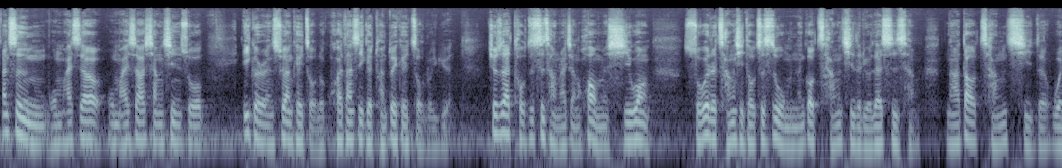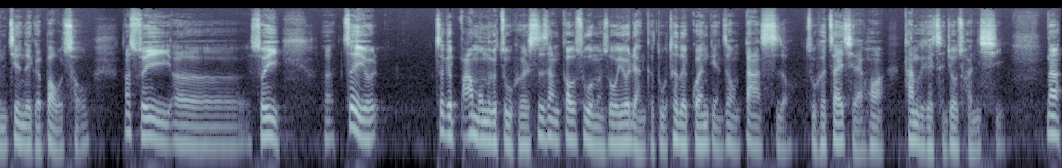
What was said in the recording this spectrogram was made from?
但是我们还是要，我们还是要相信说，一个人虽然可以走得快，但是一个团队可以走得远。就是在投资市场来讲的话，我们希望所谓的长期投资，是我们能够长期的留在市场，拿到长期的稳健的一个报酬。那所以呃，所以呃，这有。这个巴蒙那个组合，事实上告诉我们说，有两个独特的观点，这种大师哦组合在一起来的话，他们可以成就传奇。那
